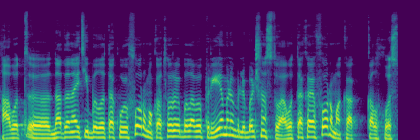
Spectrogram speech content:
А вот э, надо найти было такую форму, которая была бы приемлема для большинства. А вот такая форма, как колхоз,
